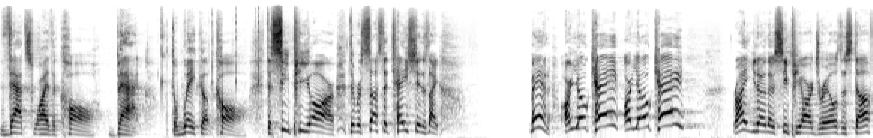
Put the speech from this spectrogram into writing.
That's why the call back, the wake up call, the CPR, the resuscitation is like, man, are you okay? Are you okay? Right? You know those CPR drills and stuff.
